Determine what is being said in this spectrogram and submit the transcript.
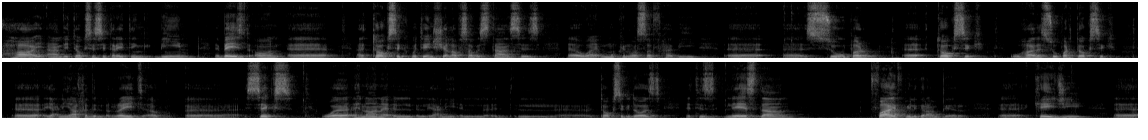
high and the toxicity rating being based on uh, a toxic potential of substances uh, ممكن وصفها ب super toxic وهذا ال super toxic يعني ياخذ ال rate of 6 وهنا ال ال يعني التوكسيك دوز it is less than 5 milligram per uh, kg uh,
